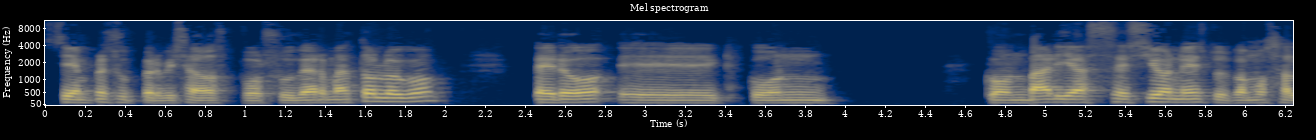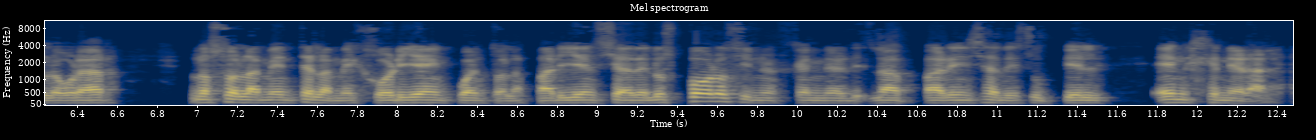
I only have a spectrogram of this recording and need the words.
siempre supervisados por su dermatólogo, pero eh, con, con varias sesiones, pues vamos a lograr no solamente la mejoría en cuanto a la apariencia de los poros, sino la apariencia de su piel en general.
